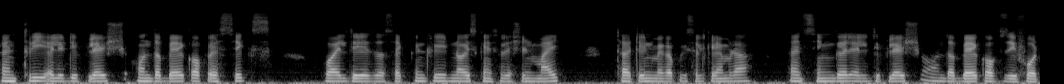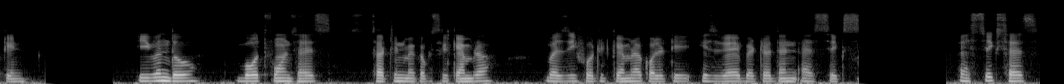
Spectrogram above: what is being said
and 3 LED flash on the back of S6 while there is a secondary noise cancellation mic, 13 megapixel camera and single LED flash on the back of Z14. Even though both phones has 13 megapixel camera but Z14 camera quality is way better than S6. S6 has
